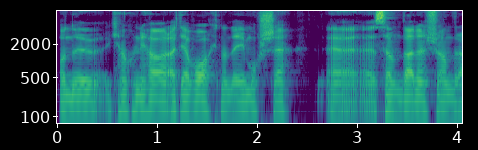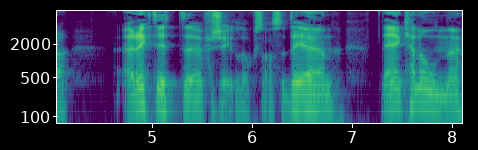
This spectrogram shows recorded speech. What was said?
Och nu kanske ni hör att jag vaknade i morse eh, Söndag den 22 Riktigt eh, förkyld också. Så det är en Det är en kanon eh,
